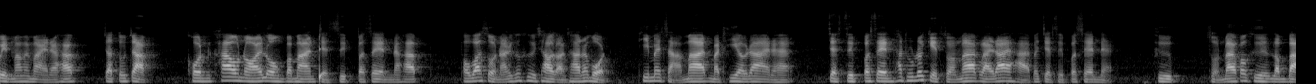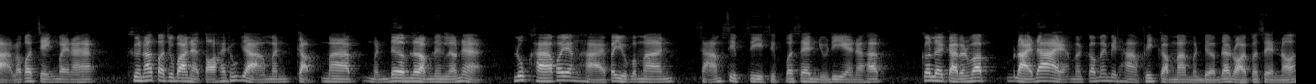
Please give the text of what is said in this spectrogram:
วิดมาใหม่ๆนะครับจตุจักรคนเข้าน้อยลงประมาณ 70%นะครับเพราะว่าส่วนนั้นก็คือชาวต่างชาติทั้งหมดที่ไม่สามารถมาเที่ยวได้นะฮะ 70%ถ้าธุรกิจส่วนมากรายได้หายไป 70%เนี่ยคือส่วนมากก็คือลำบากแล้วก็เจ๊งไปนะฮะคือณปัจจุบันเนี่ยต่อให้ทุกอย่างมันกลับมาเหมือนเดิมระดับหนึ่งแล้วเนี่ยลูกค้าก็ยังหายไปอยู่ประมาณ 30-40%อยู่ดีนะครับก็เลยกลายเป็นว่ารายได้มันก็ไม่มีทางพลิกกลับมาเหมือนเดิมได้ร้อยเปอร์เซ็นต์เนาะ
